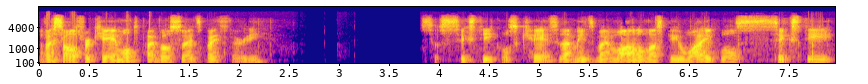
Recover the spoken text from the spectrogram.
If I solve for k, I multiply both sides by 30. So 60 equals k. So that means my model must be y equals 60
